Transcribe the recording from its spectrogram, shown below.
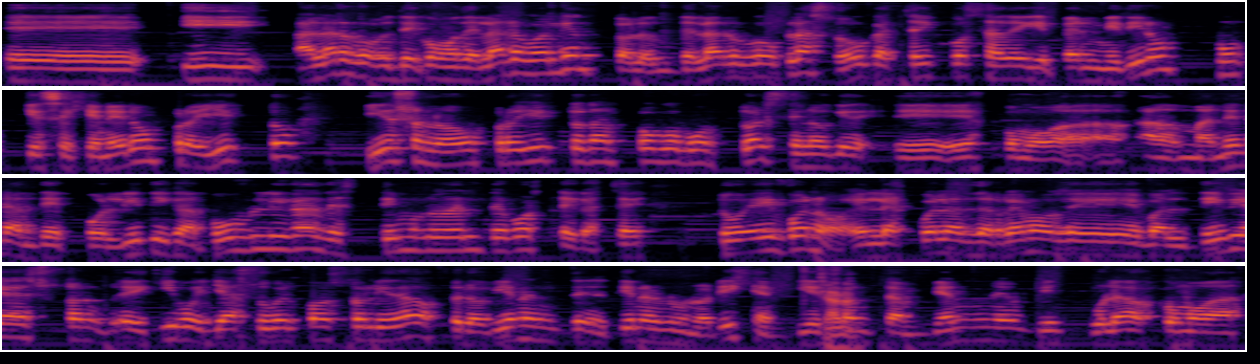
eh, y a largo, de como de largo aliento, de largo plazo, ¿cachai? Cosa de que permitieron que se genere un proyecto y eso no es un proyecto tampoco puntual, sino que eh, es como a, manera de política pública de estímulo del deporte, ¿cachai? Tú veis, bueno, en las escuelas de remo de Valdivia esos son equipos ya súper consolidados, pero vienen tienen un origen y son también vinculados como a,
